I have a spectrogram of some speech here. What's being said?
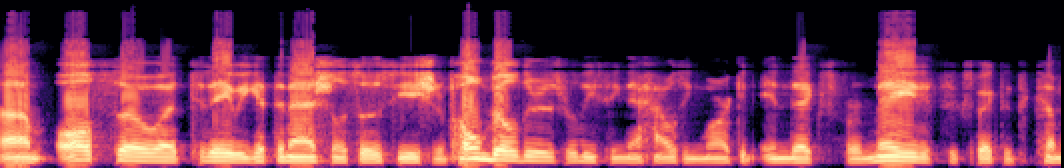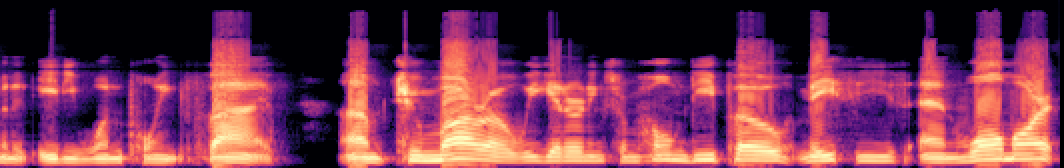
Um, also, uh, today we get the National Association of Home Builders releasing the housing market index for May. It's expected to come in at 81.5. Um, tomorrow we get earnings from Home Depot, Macy's, and Walmart.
